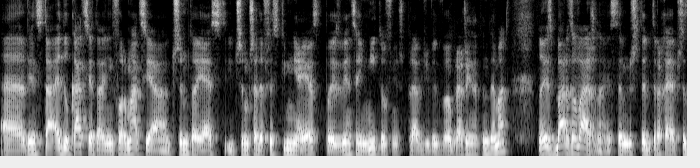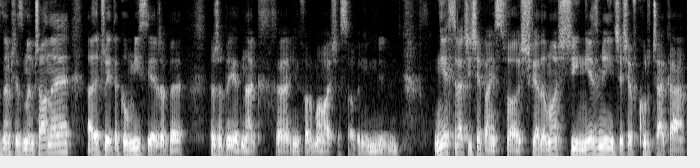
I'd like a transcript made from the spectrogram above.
E, więc ta edukacja, ta informacja, czym to jest i czym przede wszystkim nie jest, bo jest więcej mitów niż prawdziwych wyobrażeń na ten temat, no jest bardzo ważna. Jestem już tym trochę, przyznam się, zmęczony, ale czuję taką misję, żeby, żeby jednak e, informować osoby. Nie, nie stracicie Państwo świadomości, nie zmienicie się w kurczaka,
